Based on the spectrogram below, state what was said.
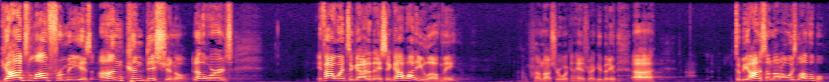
God's love for me is unconditional. In other words, if I went to God today and said, God, why do you love me? I'm not sure what kind of answer I get, but anyway, uh, to be honest, I'm not always lovable.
